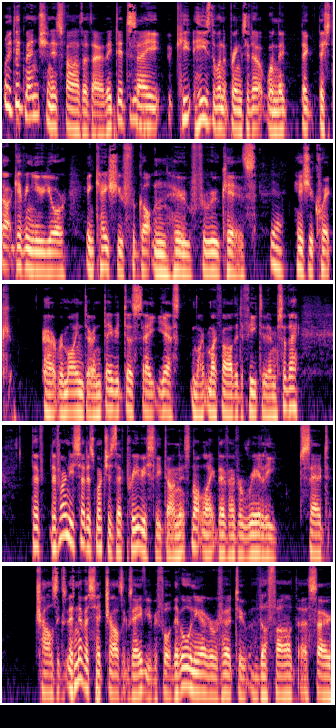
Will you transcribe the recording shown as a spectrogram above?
Well, they did mention his father, though. They did say he, he's the one that brings it up when they, they, they start giving you your, in case you've forgotten who Farouk is, Yeah, here's your quick uh, reminder. And David does say, yes, my, my father defeated him. So they they've they've only said as much as they've previously done. It's not like they've ever really said Charles. They've never said Charles Xavier before. They've only ever referred to the father. So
